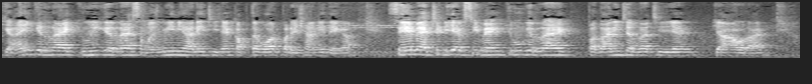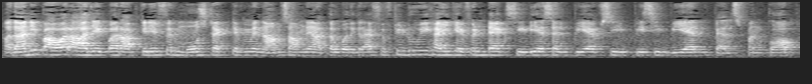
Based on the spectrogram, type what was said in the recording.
क्या ही गिर रहा है, क्यों ही गिर रहा है, समझ में ही नहीं आ रही चीज़ें, कब तक और परेशानी देगा। सेम एचडीएफसी बैंक क्यों गिर रहा है, पता नहीं चल रहा चीज़ें, क्या हो रहा है। अदानी पावर आज एक बार आपके लिए फिर मोस्ट एक्टिव में नाम सामने आता हुआ दिख रहा है। 52 week high KFin tech CDSL PFC PCBL Welspun Corp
